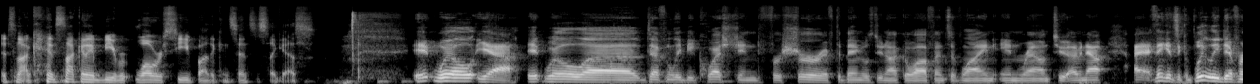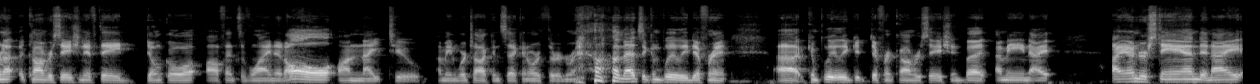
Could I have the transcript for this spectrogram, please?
it's not it's not to be well received by the consensus, I guess. It will, yeah, it will uh, definitely be questioned for sure if the Bengals do not go offensive line in round two. I mean, now I think it's a completely different uh, conversation if they don't go offensive line at all on night two. I mean, we're talking second or third round. That's a completely different, uh, completely different conversation. But I mean, I I understand, and I,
